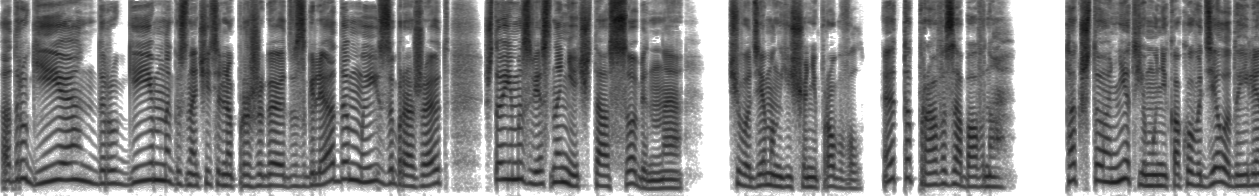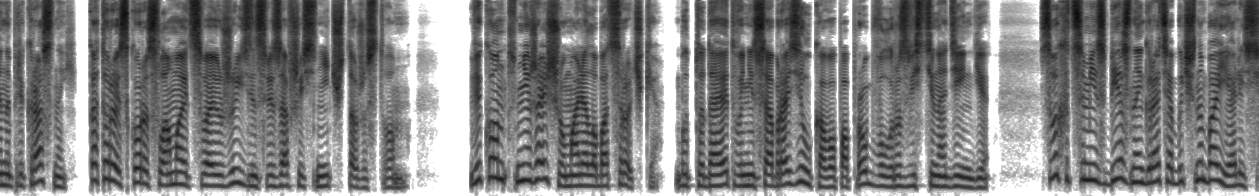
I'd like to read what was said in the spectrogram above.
А другие, другие многозначительно прожигают взглядом и изображают, что им известно нечто особенное — чего демон еще не пробовал. Это право забавно. Так что нет ему никакого дела до Елены Прекрасной, которая скоро сломает свою жизнь, связавшись с ничтожеством. Виконт нижайше умолял об отсрочке, будто до этого не сообразил, кого попробовал развести на деньги. С выходцами из бездны играть обычно боялись,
